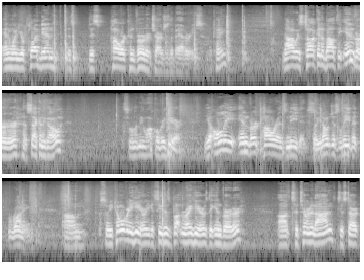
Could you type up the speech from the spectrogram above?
and when you're plugged in this this power converter charges the batteries. Okay. Now I was talking about the inverter a second ago. So let me walk over here. You only invert power as needed. So you don't just leave it running. Um, so you come over to here. You can see this button right here is the inverter. Uh, to turn it on, to start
